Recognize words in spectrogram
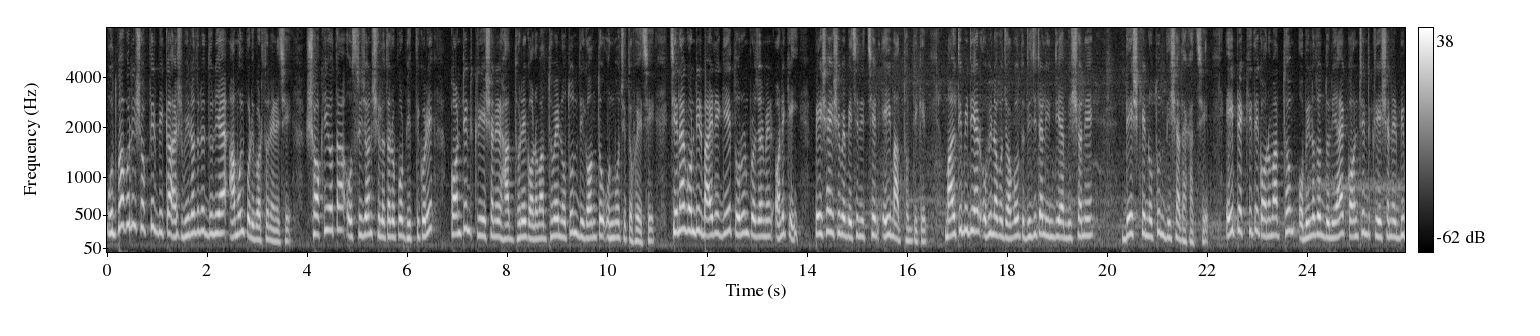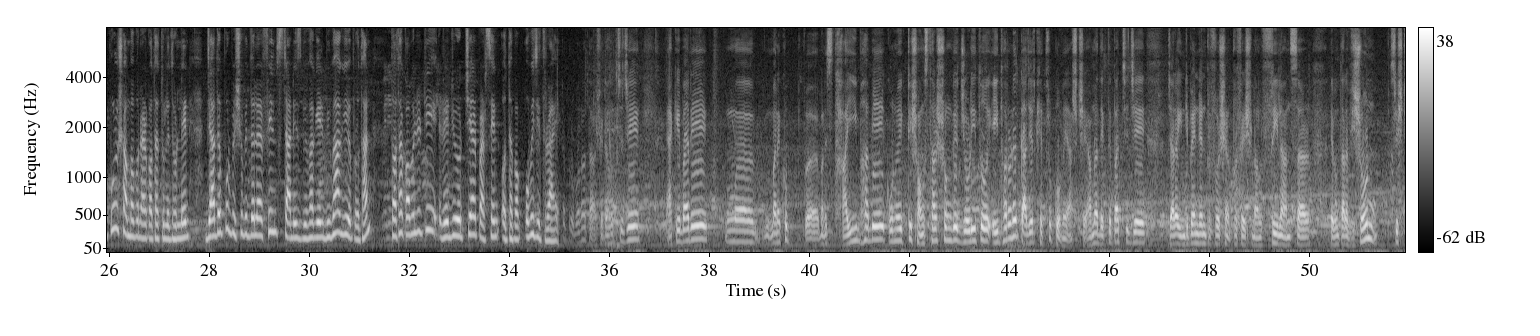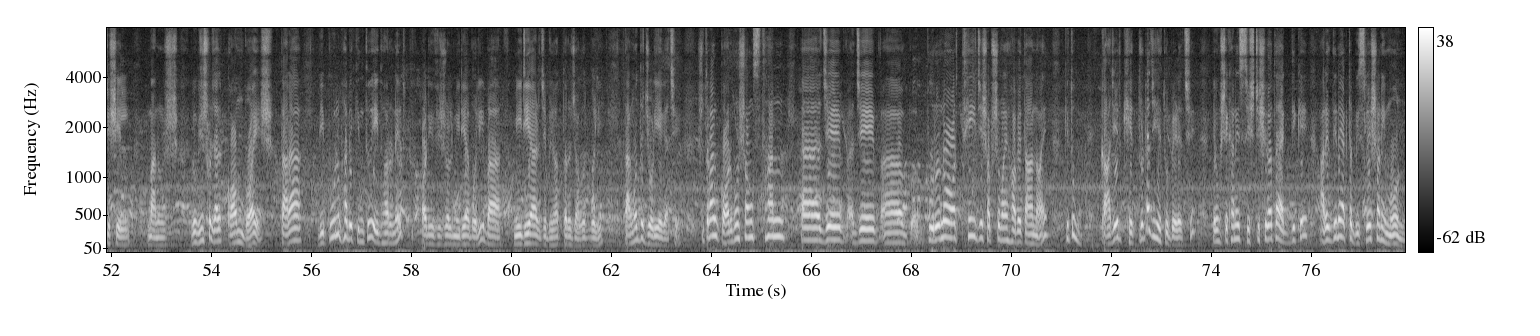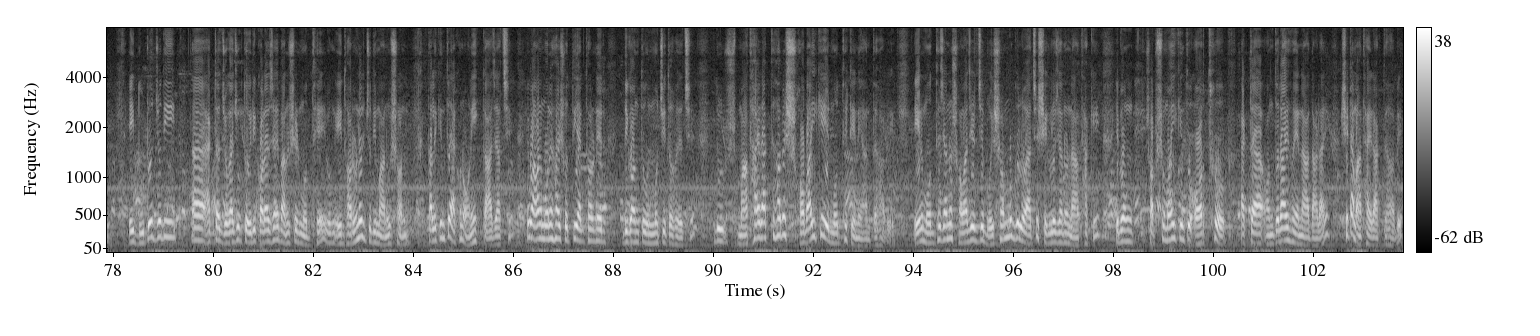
উদ্ভাবনী শক্তির বিকাশ বিনোদনের দুনিয়ায় আমূল পরিবর্তন এনেছে। স্বকীয়তা ও সৃজনশীলতার উপর ভিত্তি করে কন্টেন্ট ক্রিয়েশনের হাত ধরে গণমাধ্যমে নতুন দিগন্ত উন্মোচিত হয়েছে। চেনা গণ্ডির বাইরে গিয়ে তরুণ প্রজন্মের অনেকেই পেশা হিসেবে বেছে নিচ্ছেন এই মাধ্যমটিকে। মাল্টিমিডিয়ার অভিনব জগৎ, ডিজিটাল ইন্ডিয়া মিশনে দেশকে নতুন দিশা দেখাচ্ছে। এই প্রেক্ষিতে গণমাধ্যম ও বিনোদন দুনিয়ায় কন্টেন্ট ক্রিয়েশনের বিপুল সম্ভাবনার কথা তুলে ধরলেন যাদবপুর বিশ্ববিদ্যালয়ের ফিল্ম স্টাডিজ বিভাগের বিভাগীয় প্রধান তথা কমিউনিটি রেডিওর চেয়ারপারসন অধ্যাপক অভিজিৎ রায়। প্রবণতা, সেটা হচ্ছে যে একেবারে মানে খুব মানে স্থায়ীভাবে কোনো একটি সংস্থার সঙ্গে জড়িত এই ধরনের কাজের ক্ষেত্র কমে আসছে। আমরা দেখতে পাচ্ছি যে যারা ইন্ডিপেন্ডেন্ট প্রফেশন প্রফেশনাল ফ্রিলান্সার এবং তারা ভীষণ সৃষ্টিশীল মানুষ বিশেষ করে যাদের কম বয়স, তারা বিপুলভাবে কিন্তু এই ধরনের অডিও ভিজুয়াল মিডিয়া বলি বা মিডিয়ার যে বৃহত্তর জগৎ বলি, তার মধ্যে জড়িয়ে গেছে। সুতরাং কর্মসংস্থান যে যে পুরনো অর্থেই যে সবসময় হবে তা নয়, কিন্তু কাজের ক্ষেত্রটা যেহেতু বেড়েছে এবং সেখানে সৃষ্টিশীলতা একদিকে আরেকদিনে একটা বিশ্লেষণী মন। এই দুটো যদি একটা যোগাযোগ তৈরি করা যায় মানুষের মধ্যে এবং এই ধরনের যদি মানুষ হন, তাহলে কিন্তু এখন অনেক কাজ আছে এবং আমার মনে হয় সত্যি এক ধরনের দিগন্ত উন্মোচিত হয়েছে। মাথায় রাখতে হবে সবাইকে এর মধ্যে টেনে আনতে হবে। এর মধ্যে যেন সমাজের যে বৈষম্যগুলো আছে সেগুলো যেন না থাকে এবং সবসময় কিন্তু অর্থ একটা অন্তরায় হয়ে না দাঁড়ায়, সেটা মাথায় রাখতে হবে।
